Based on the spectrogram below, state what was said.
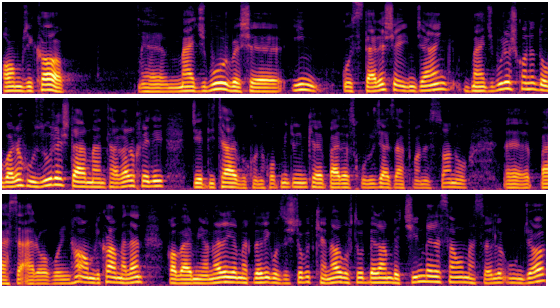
آمریکا مجبور بشه این گسترش این جنگ مجبورش کنه دوباره حضورش در منطقه رو خیلی جدیتر بکنه. خب می‌دونیم که بعد از خروج از افغانستان و بحث عراق و اینها آمریکا عملا خاورمیانه رو یه مقداری گذاشته بود کنار گفته بود برم به چین برسم و مسائل اونجا.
